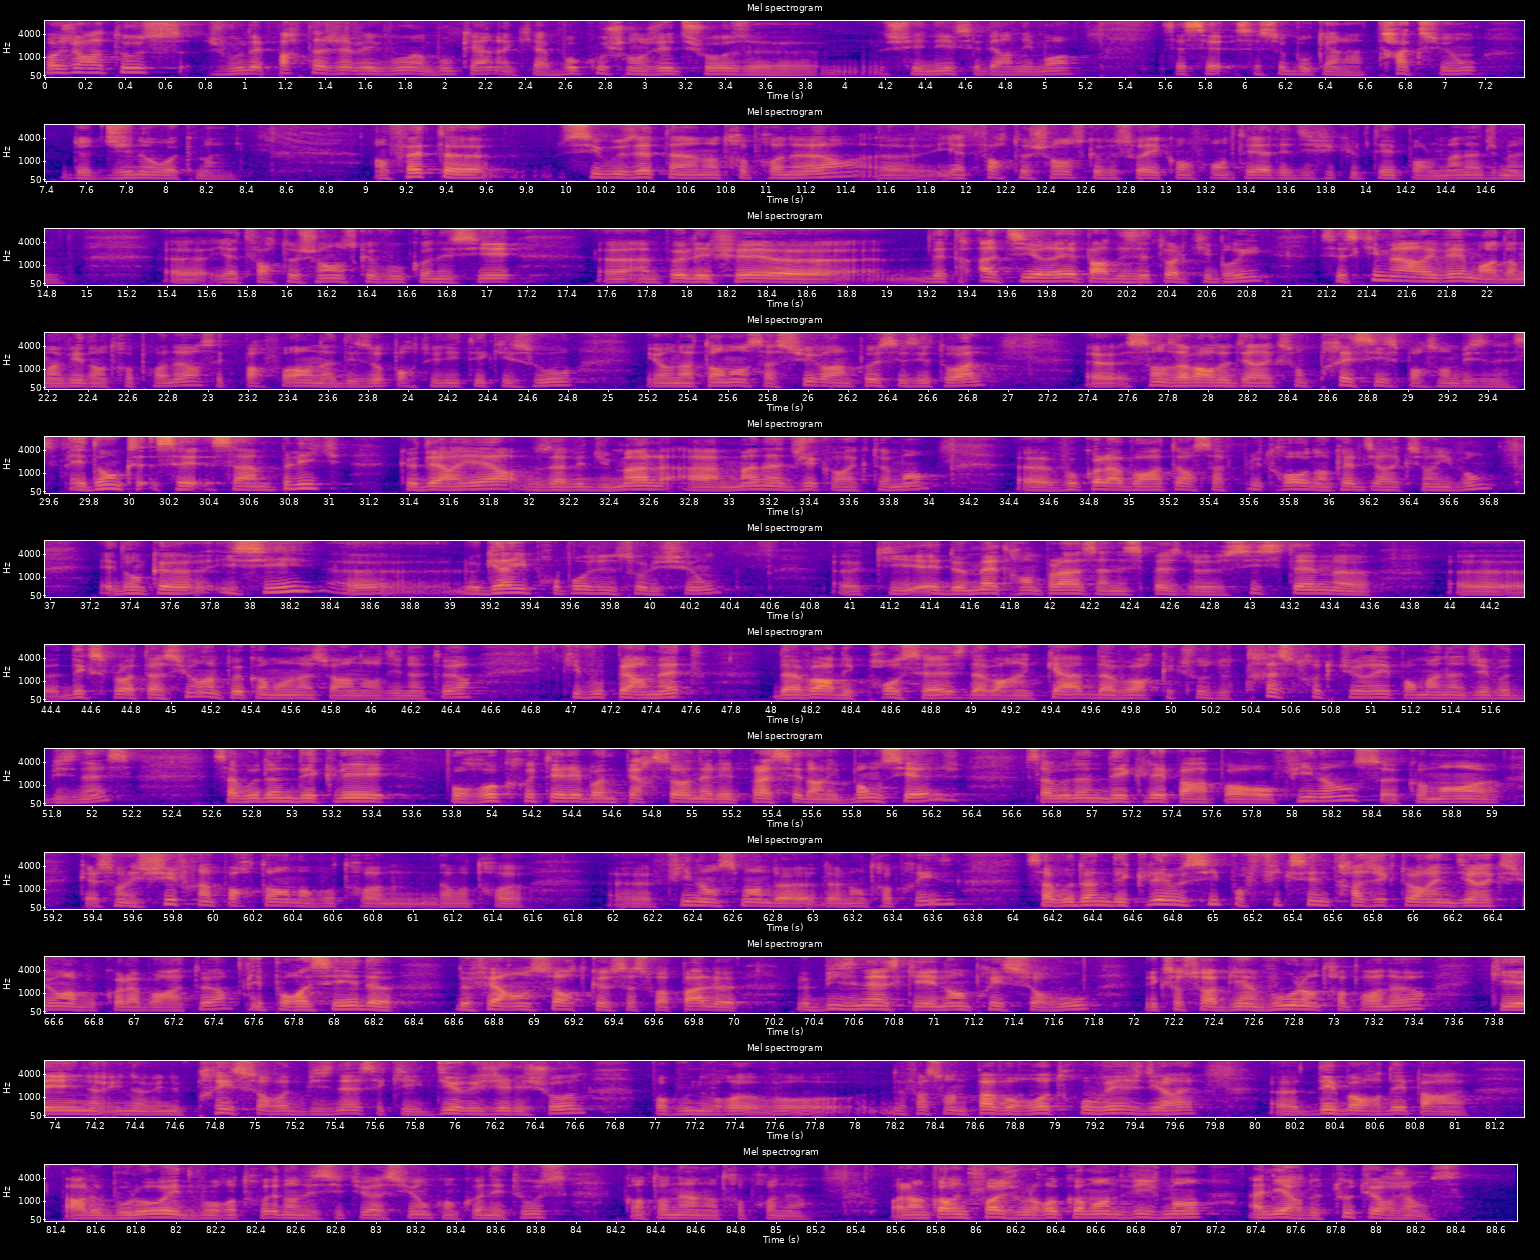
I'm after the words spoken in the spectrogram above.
Bonjour à tous, je voulais partager avec vous un bouquin qui a beaucoup changé de choses euh, chez Neil ces derniers mois. C'est ce bouquin-là, Traction de Gino Wickman. En fait, euh, si vous êtes un entrepreneur, euh, il y a de fortes chances que vous soyez confronté à des difficultés pour le management. il y a de fortes chances que vous connaissiez un peu l'effet d'être attiré par des étoiles qui brillent. C'est ce qui m'est arrivé moi dans ma vie d'entrepreneur, c'est que parfois on a des opportunités qui s'ouvrent et on a tendance à suivre un peu ces étoiles euh, sans avoir de direction précise pour son business. Et donc, ça implique que derrière, vous avez du mal à manager correctement. Euh, vos collaborateurs savent plus trop dans quelle direction ils vont. Et donc, euh, ici, le gars, il propose une solution qui est de mettre en place un espèce de système d'exploitation, un peu comme on a sur un ordinateur, qui vous permettent d'avoir des process, d'avoir un cadre, d'avoir quelque chose de très structuré pour manager votre business. Ça vous donne des clés pour recruter les bonnes personnes et les placer dans les bons sièges. Ça vous donne des clés par rapport aux finances, comment, euh, quels sont les chiffres importants dans votre, dans votre euh, financement de, l'entreprise. Ça vous donne des clés aussi pour fixer une trajectoire et une direction à vos collaborateurs et pour essayer de, faire en sorte que ce ne soit pas le, business qui ait une emprise sur vous, mais que ce soit bien vous, l'entrepreneur, qui ait une, prise sur votre business et qui dirigez les choses pour que vous, de façon à ne pas vous retrouver, je dirais, euh, débordé par par le boulot et de vous retrouver dans des situations qu'on connaît tous quand on est un entrepreneur. Voilà, encore une fois, je vous le recommande vivement à lire de toute urgence.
